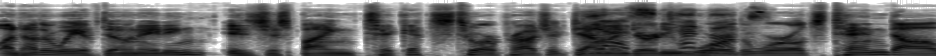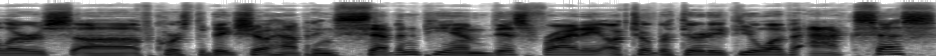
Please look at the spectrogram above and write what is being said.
another way of donating is just buying tickets to our project Down and Dirty 10 War of the Worlds. Ten dollars. Uh, of course, the big show happening 7 p.m. this Friday, October 30th. You'll have access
